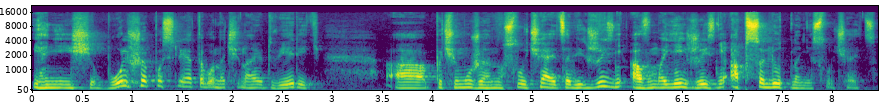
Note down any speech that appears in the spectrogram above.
и они еще больше после этого начинают верить а почему же оно случается в их жизни, а в моей жизни абсолютно не случается.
